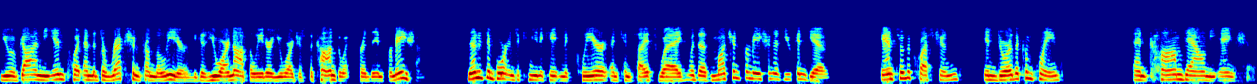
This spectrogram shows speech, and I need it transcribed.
You have gotten the input and the direction from the leader because you are not the leader, you are just the conduit for the information. Then it's important to communicate in a clear and concise way with as much information as you can give, answer the questions, endure the complaints, and calm down the anxious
